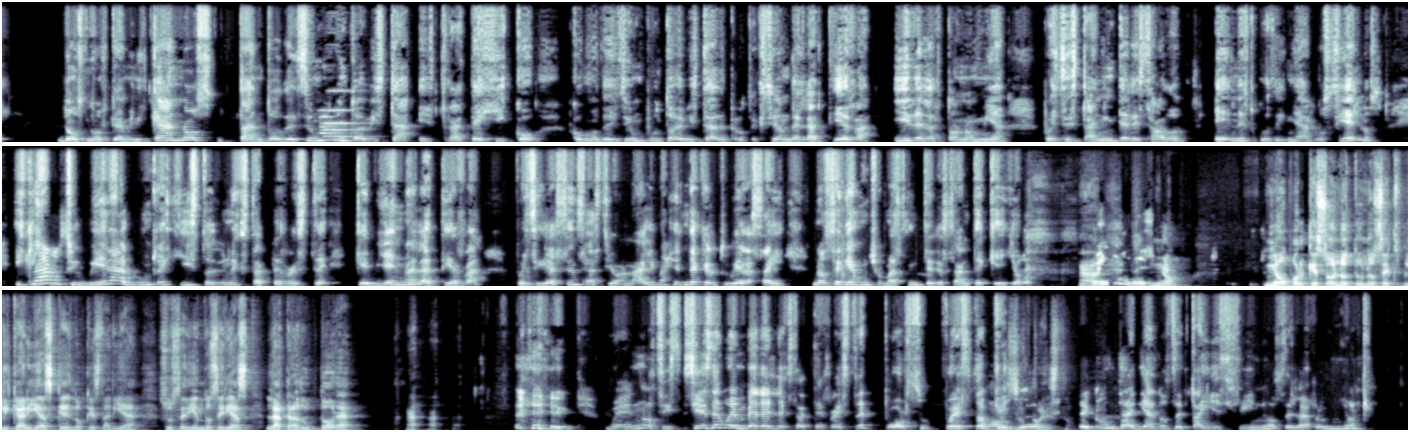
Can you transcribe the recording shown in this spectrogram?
los norteamericanos, tanto desde un punto de vista estratégico como desde un punto de vista de protección de la Tierra y de la astronomía, pues están interesados en escudriñar los cielos. Y claro, si hubiera algún registro de un extraterrestre que viene a la Tierra, pues sería sensacional. Imagínate que lo tuvieras ahí. ¿No sería mucho más interesante que yo? Ah, no. No, porque solo tú nos explicarías qué es lo que estaría sucediendo. Serías la traductora. bueno, si, si, es de buen ver el extraterrestre, por supuesto que yo te contaría los detalles finos de la reunión.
